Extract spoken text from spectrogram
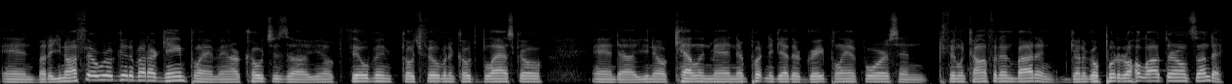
And but you know, I feel real good about our game plan, man. Our coaches, uh, you know, Philbin, Coach Philbin, and Coach Blasko, and uh, you know, Kellen, man, they're putting together a great plan for us, and feeling confident about it, and gonna go put it all out there on Sunday.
